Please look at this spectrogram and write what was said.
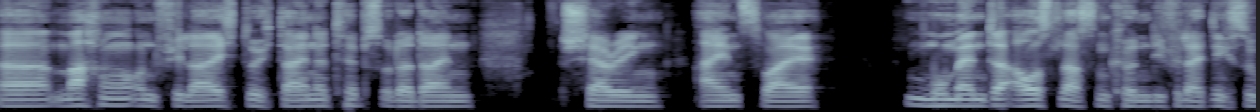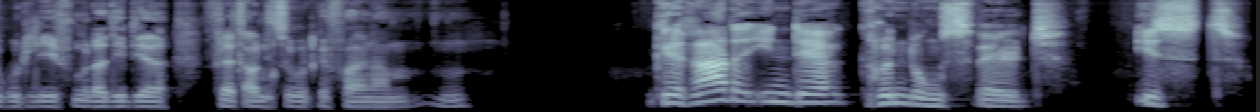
äh, machen und vielleicht durch deine Tipps oder dein Sharing ein, zwei Momente auslassen können, die vielleicht nicht so gut liefen oder die dir vielleicht auch nicht so gut gefallen haben. Hm? Gerade in der Gründungswelt ist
